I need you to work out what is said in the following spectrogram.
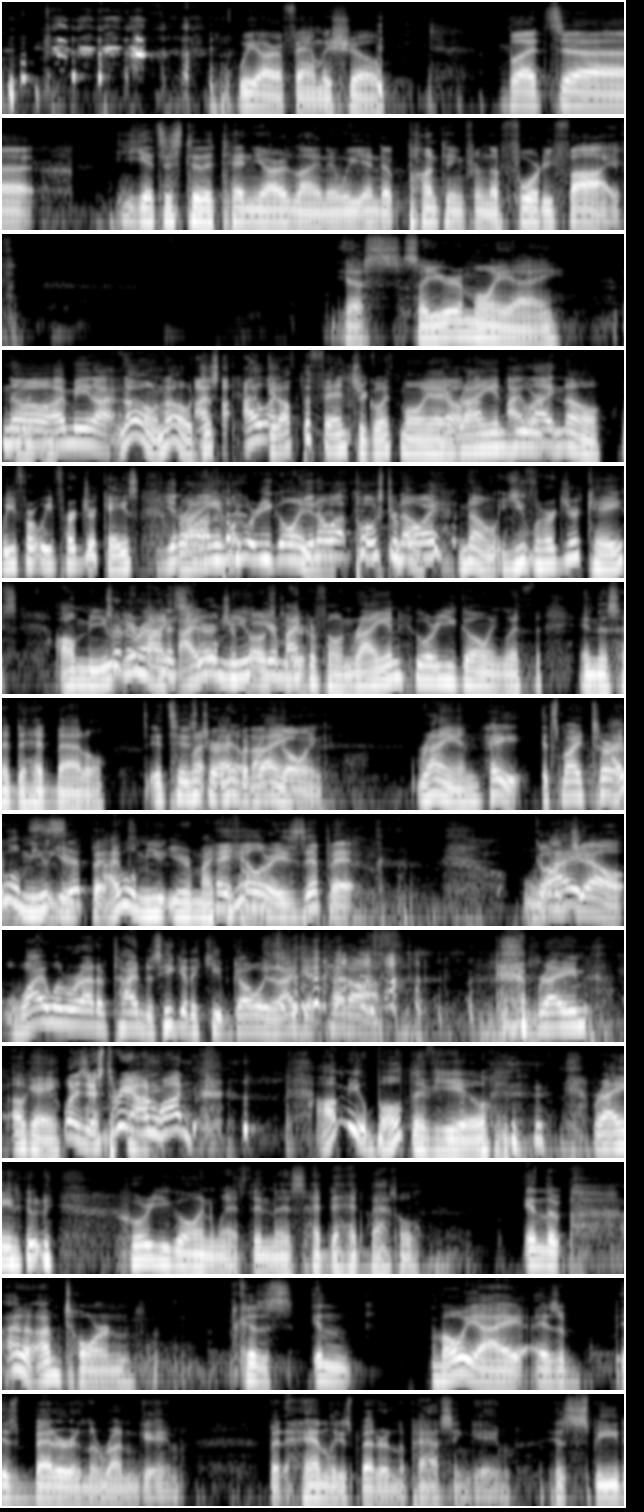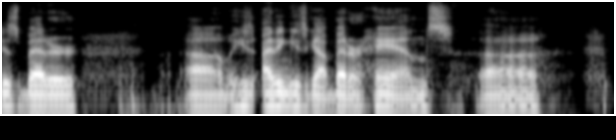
we are a family show. But uh, he gets us to the 10 yard line and we end up punting from the 45. Yes. So you're a Moeai. No, I mean, I, No, no, I- just I- I like- get off the fence. You're going with Moeai. No, I- Ryan, I who are, like- no, we've heard, we've heard your case. You know what, Ryan, po- who are you going? you know with? what, poster no, boy? No, you've heard your case. I'll mute Turn your around mic. and I stare will at your mute your poster. microphone. Ryan, who are you going with in this head-to-head battle? it's his Ri- turn, I know, but I'm Ryan. going. Ryan, Hey, it's my turn. I will mute your. Zip it. I will mute your microphone. Hey. Hillary, zip it. Go why, to jail. Why, when we're out of time, does he get to keep going and I get cut off? Ryan. Okay, What is this, three on one? I'll mute both of you. Ryan, who who are you going with in this head-to-head battle? In the, I don't. I'm torn because in Moeai is a is better in the run game, but Handley's better in the passing game. His speed is better. Um, he's. I think he's got better hands. Uh,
